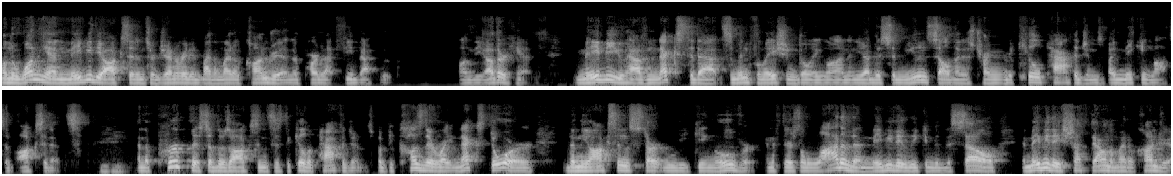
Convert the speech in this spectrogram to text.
on the one hand, maybe the oxidants are generated by the mitochondria and they're part of that feedback loop. On the other hand, maybe you have next to that some inflammation going on and you have this immune cell that is trying to kill pathogens by making lots of oxidants. Mm-hmm. And the purpose of those oxidants is to kill the pathogens. But because they're right next door, then the oxidants start leaking over. And if there's a lot of them, maybe they leak into the cell and maybe they shut down the mitochondria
